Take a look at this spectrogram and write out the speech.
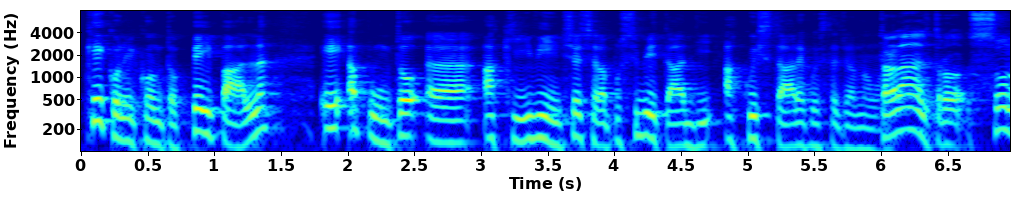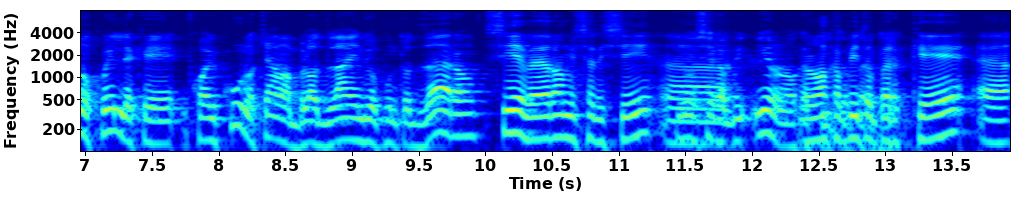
che con il conto PayPal e appunto eh, a chi vince c'è la possibilità di acquistare questa giornata. Tra l'altro sono quelle che qualcuno chiama Bloodline 2.0. Sì, è vero, mi sa di sì. Non Eh, capi- io non ho Non ho capito capito perché. eh,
